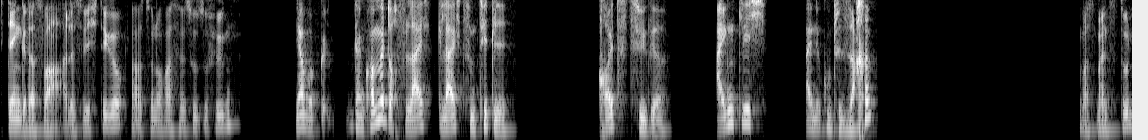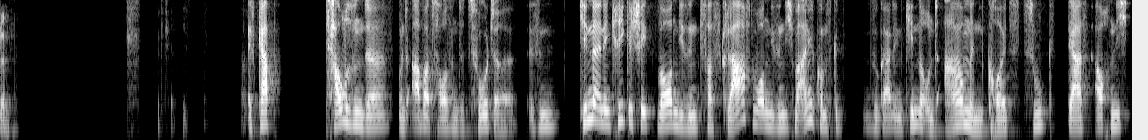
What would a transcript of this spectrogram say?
Ich denke, das war alles Wichtige. Hast du noch was hinzuzufügen? Ja, aber dann kommen wir doch vielleicht gleich zum Titel. Kreuzzüge. Eigentlich eine gute Sache? Was meinst du denn? Es gab Tausende und Abertausende Tote. Es sind Kinder in den Krieg geschickt worden, die sind versklavt worden, die sind nicht mehr angekommen. Es gibt sogar den Kinder- und Armenkreuzzug, der es auch nicht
